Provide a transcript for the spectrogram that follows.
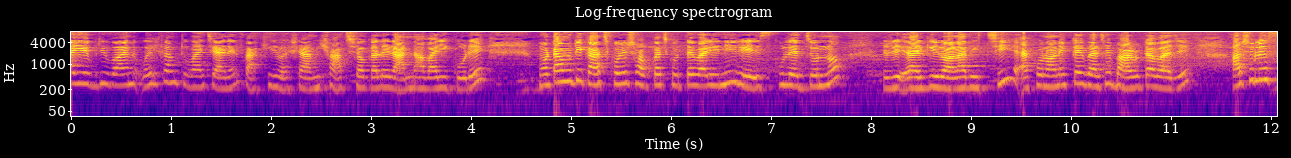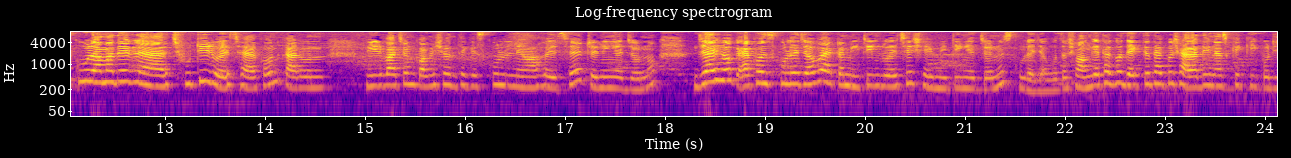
Hi everyone welcome to my channel পাখির বাসা আমি সাত সকালে রান্না বাড়ি করে মোটামুটি কাজ করে সব কাজ করতে পারিনি স্কুলের জন্য আর কি রওনা দিচ্ছি। এখন অনেকটাই বাজে, বারোটা বাজে। আসলে স্কুল আমাদের ছুটি রয়েছে এখন, কারণ নির্বাচন কমিশন থেকে স্কুল নেওয়া হয়েছে ট্রেনিংয়ের জন্য। যাই হোক, এখন স্কুলে যাব, একটা মিটিং রয়েছে, সেই মিটিংয়ের জন্য স্কুলে যাব। তো সঙ্গে থাকো, দেখতে থাকো, সারাদিন আজকে কি করি,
